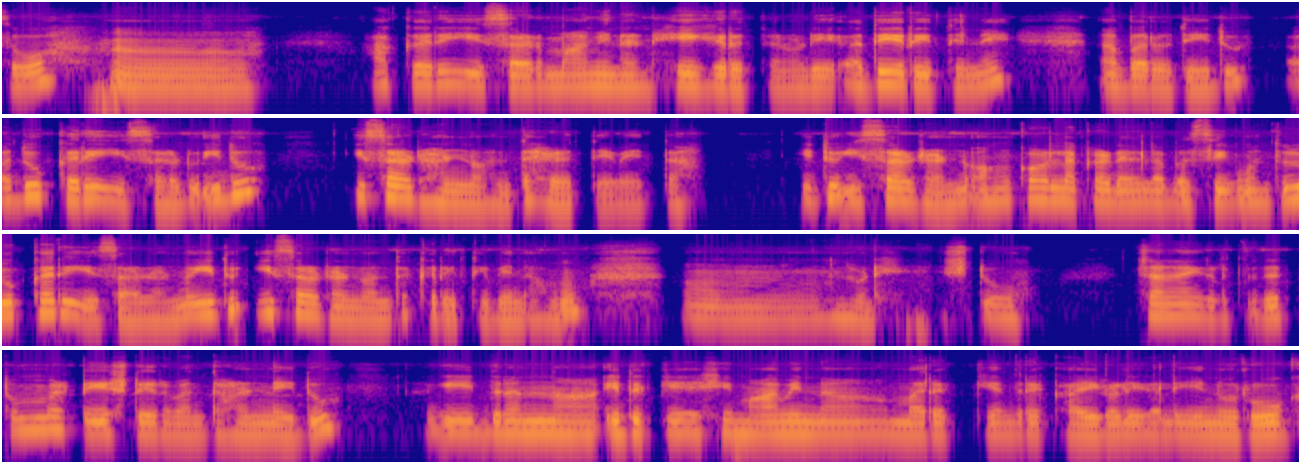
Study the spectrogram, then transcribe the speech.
ಸೊ ಆ ಕರಿ, ಈಸಾಡ್ ಮಾವಿನ ಹಣ್ಣು ಹೇಗಿರುತ್ತೆ ನೋಡಿ, ಅದೇ ರೀತಿಯೇ ಬರೋದು ಇದು. ಅದು ಕರಿ, ಈಸಾಡು. ಇದು ಈಸಾಡ್ ಹಣ್ಣು ಅಂತ ಹೇಳ್ತೇವೆ, ಆಯಿತಾ? ಇದು ಇಸಾಡ್ ಹಣ್ಣು. ಅಂಕೋಲ ಕಡೆ ಎಲ್ಲ ಬಸ್ ಸಿಗುವಂಥದ್ದು ಕರಿ, ಈಸಾಡ್ ಹಣ್ಣು. ಇದು ಈಸಾಡ್ ಹಣ್ಣು ಅಂತ ಕರಿತೀವಿ ನಾವು. ನೋಡಿ, ಇಷ್ಟು ಚೆನ್ನಾಗಿರ್ತದೆ ತುಂಬ ಟೇಸ್ಟ್ ಇರುವಂಥ ಹಣ್ಣು ಇದು. ಇದನ್ನು ಇದಕ್ಕೆ ಈ ಮಾವಿನ ಮರಕ್ಕೆ ಅಂದರೆ ಕಾಯಿಗಳಿಗೆಲ್ಲ ಏನು ರೋಗ,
